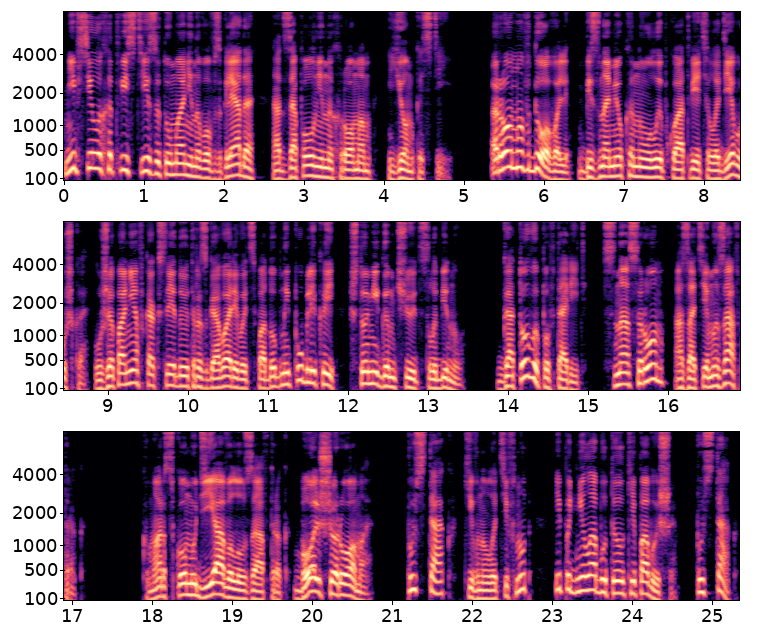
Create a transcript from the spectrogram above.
не в силах отвести затуманенного взгляда от заполненных ромом емкостей. «Рома вдоволь», — без намека на улыбку ответила девушка, уже поняв, как следует разговаривать с подобной публикой, что мигом чует слабину. Готовы повторить? С нас ром, а затем и завтрак. К морскому дьяволу завтрак, больше рома. Пусть так, кивнула Тифнут и подняла бутылки повыше. Пусть так.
